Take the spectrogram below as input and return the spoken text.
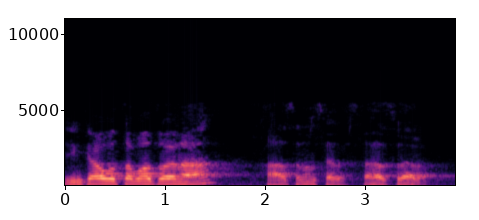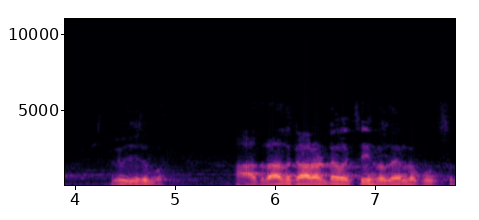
ఇంకా ఉత్తమమైన ఆసనం సహస్రారం. ఇక్కడ చేయబోతుంది ఆ తర్వాత కావాలంటే వచ్చి హృదయంలో కూర్చో.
